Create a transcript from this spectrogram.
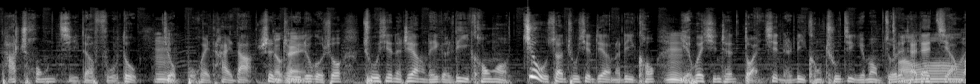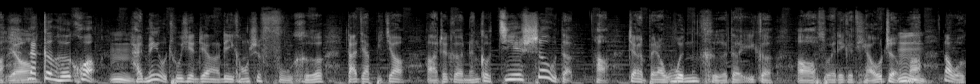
它冲击的幅度就不会太大，嗯、甚至于如果说出现了这样的一个利空哦，就算出现这样的利空，嗯、也会形成短线的利空出尽。有没有？我们昨天还在讲嘛？哦、那更何况，嗯，还没有出现这样的利空，是符合大家比较啊这个能够接受的，好、啊、这样比较温和的一个哦所谓的一个调整嘛。嗯、那我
